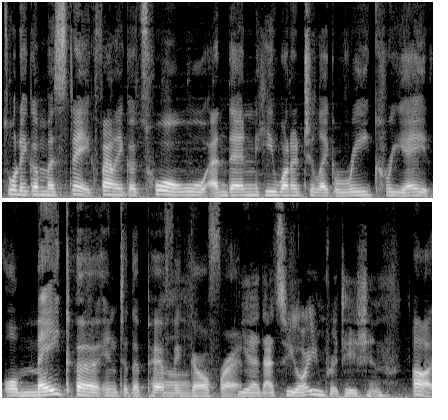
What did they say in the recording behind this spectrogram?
做了一个 mistake，犯了一个错误，and then he wanted to like recreate or make her into the perfect girlfriend. Yeah, that's your interpretation. 啊，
